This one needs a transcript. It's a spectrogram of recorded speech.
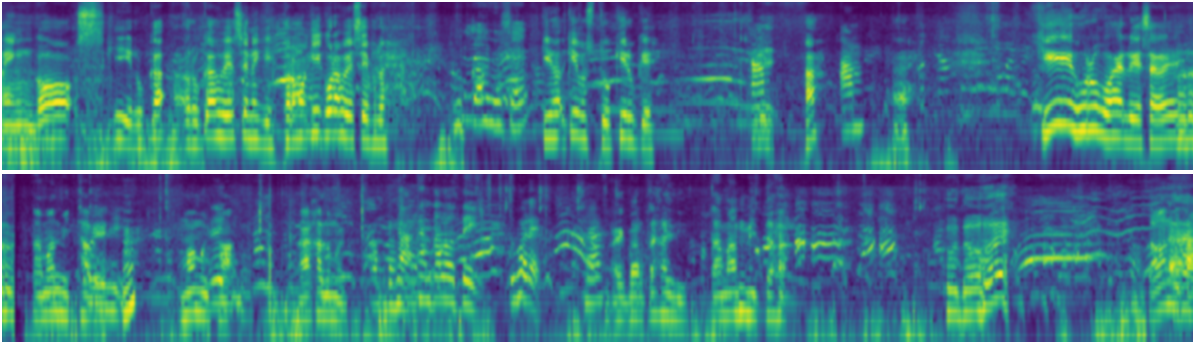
মেংগ কি ৰুকা ৰুকা হৈ আছে নেকি? ধৰ্ম কি কৰা হৈ আছে এইফালে? কি কি বস্তু? কি ৰুকে? হা? আম। কি সৰু সহায় লৈ আছে ঐ? তামান মিঠা বে হুম? মই। মিঠা নাই খালো মই একবাৰতে খাই দি তামান মিঠা। সুদ তামান মিঠা।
